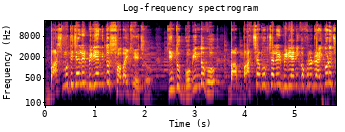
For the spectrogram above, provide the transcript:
বাসমতি চালের বিরিয়ানি তো সবাই খেয়েছো। কিন্তু গোবিন্দভোগ বা বাচ্চা বাদশাভোগ চালের বিরিয়ানি কখনো ট্রাই করেছ?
